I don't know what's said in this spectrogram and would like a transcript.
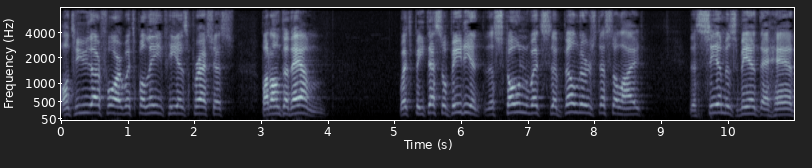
Unto you, therefore, which believe he is precious, but unto them which be disobedient, the stone which the builders disallowed, the same is made the head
